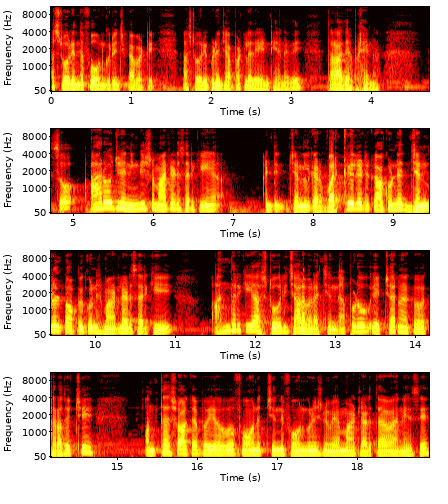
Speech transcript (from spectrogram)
ఆ స్టోరీ అంతా ఫోన్ గురించి కాబట్టి ఆ స్టోరీ ఇప్పుడు నేను చెప్పట్లేదు ఏంటి అనేది తర్వాత ఎప్పుడైనా. సో ఆ రోజు నేను ఇంగ్లీష్లో మాట్లాడేసరికి అంటే జనరల్గా వర్క్ రిలేటెడ్ కాకుండా జనరల్ టాపిక్ గురించి మాట్లాడేసరికి అందరికీ ఆ స్టోరీ చాలా బాగా నచ్చింది. అప్పుడు హెచ్ఆర్ నాకు తర్వాత వచ్చి అంత షాక్ అయిపోయావు ఫోన్ వచ్చింది ఫోన్ గురించి నువ్వేం మాట్లాడతావు? అనేసి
